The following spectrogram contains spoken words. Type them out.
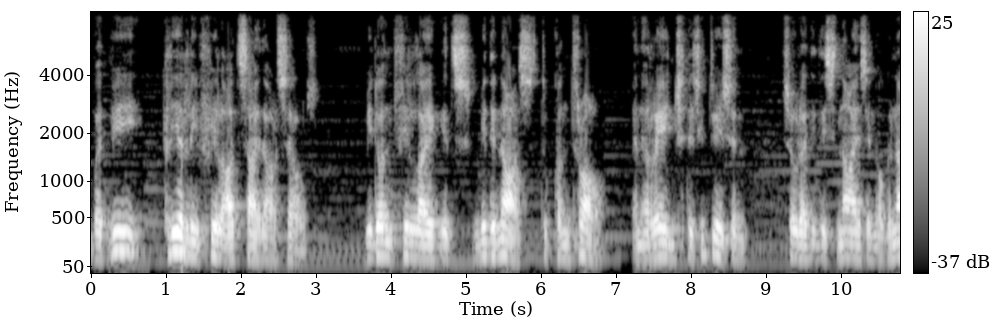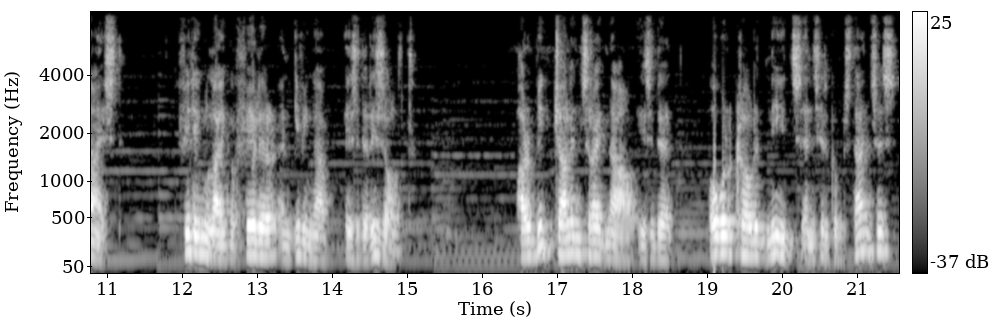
but we clearly feel outside ourselves. We don't feel like it's within us to control and arrange the situation so that it is nice and organized. Feeling like a failure and giving up is the result. Our big challenge right now is that overcrowded needs and circumstances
